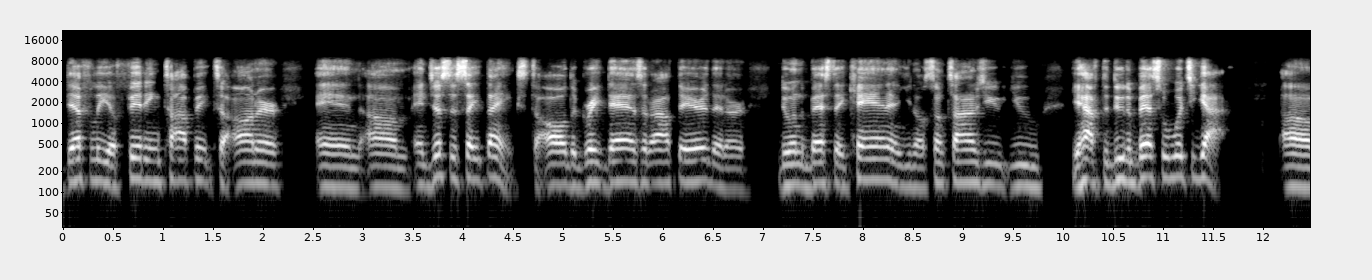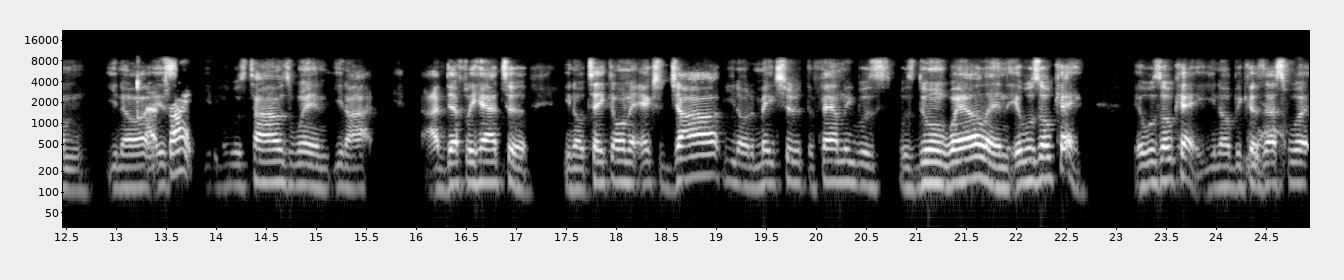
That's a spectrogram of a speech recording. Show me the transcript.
definitely a fitting topic to honor and um and just to say thanks to all the great dads that are out there that are doing the best they can and you know sometimes you you you have to do the best with what you got um you know that's right it was times when you know i i definitely had to you know, take on an extra job, you know, to make sure that the family was was doing well and it was okay. It was okay, you know, because yeah. that's what,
